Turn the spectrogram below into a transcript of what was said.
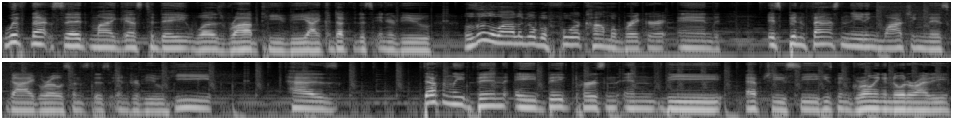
With that said, my guest today was Rob TV. I conducted this interview a little while ago before Combo Breaker and it's been fascinating watching this guy grow since this interview. He has definitely been a big person in the FGC. He's been growing in notoriety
